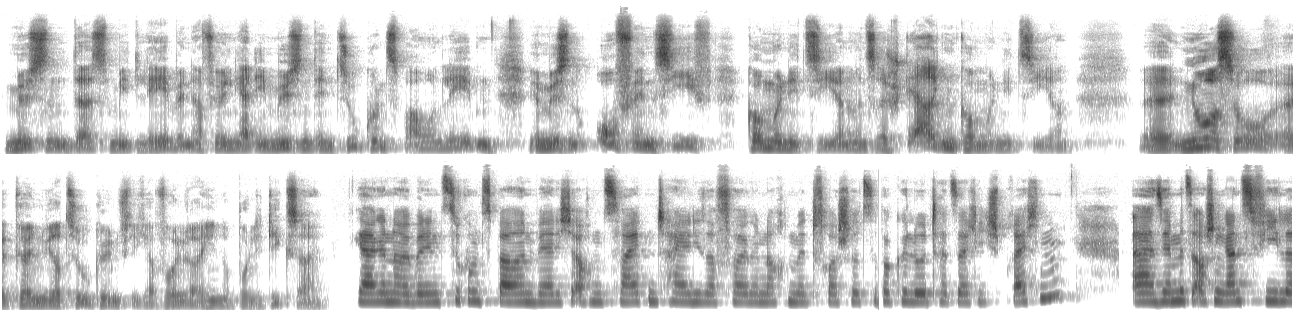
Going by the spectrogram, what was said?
müssen das mit Leben erfüllen. Ja, die müssen den Zukunftsbauern leben. Wir müssen offensiv kommunizieren, unsere Stärken kommunizieren. Äh, nur so äh, können wir zukünftig erfolgreich in der Politik sein. Ja, genau. Über den Zukunftsbauern werde ich auch im zweiten Teil dieser Folge noch mit Frau Schulze-Bockelow tatsächlich sprechen. Äh, Sie haben jetzt auch schon ganz viele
